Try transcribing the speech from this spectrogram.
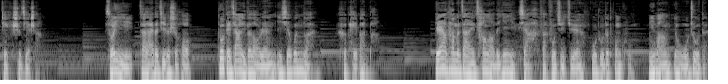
这个世界上。所以在来得及的时候，多给家里的老人一些温暖和陪伴吧，别让他们在苍老的阴影下反复咀嚼孤独的痛苦，迷茫又无助的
